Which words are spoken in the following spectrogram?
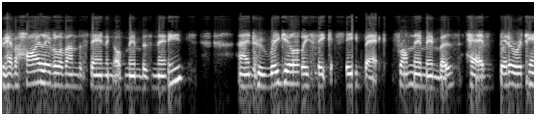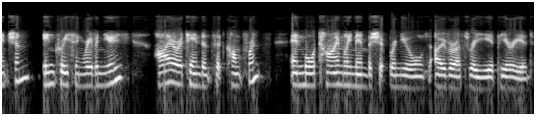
who have a high level of understanding of members' needs, and who regularly seek feedback from their members have better retention, increasing revenues, higher attendance at conference, and more timely membership renewals over a three-year period.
